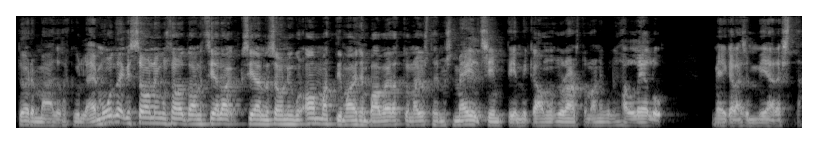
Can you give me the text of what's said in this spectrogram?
törmää tota kyllä. Ja muutenkin se on, niin kuin sanotaan, että siellä, siellä se on niin kuin ammattimaisempaa verrattuna just esimerkiksi MailChimpiin, mikä on verrattuna niin kuin ihan lelu meikäläisen mielestä.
